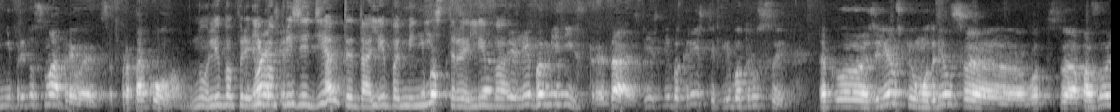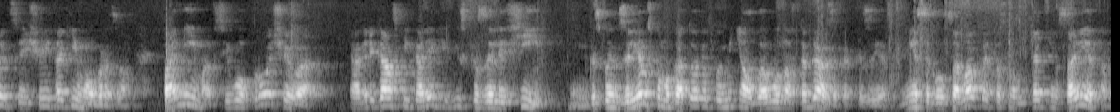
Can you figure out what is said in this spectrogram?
не предусматривается протоколом. Ну, либо, либо президенты, да, либо министры, либо... Либо министры, да, здесь либо крестик, либо трусы. Так э, Зеленский умудрился э, вот опозориться еще и таким образом. Помимо всего прочего, американские коллеги высказали фи господину Зеленскому, который поменял главу «Нафтогаза», как известно, не согласовав это с наблюдательным советом,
